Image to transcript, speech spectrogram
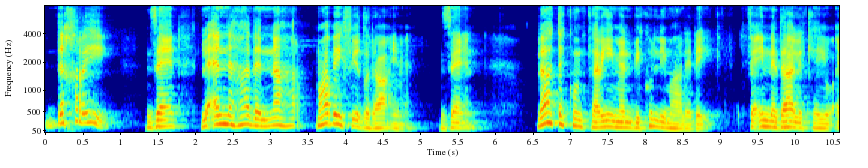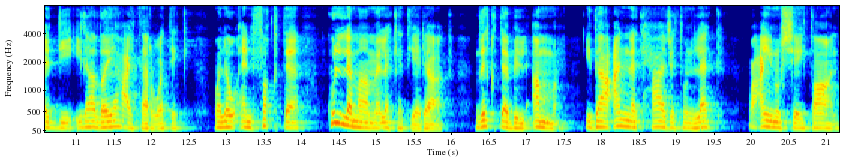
دخري زين لأن هذا النهر ما بيفيض دائما زين. لا تكن كريما بكل ما لديك فإن ذلك يؤدي إلى ضياع ثروتك. ولو أنفقت كل ما ملكت يداك ضقت بالأمر. إذا عنت حاجة لك وعين الشيطان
